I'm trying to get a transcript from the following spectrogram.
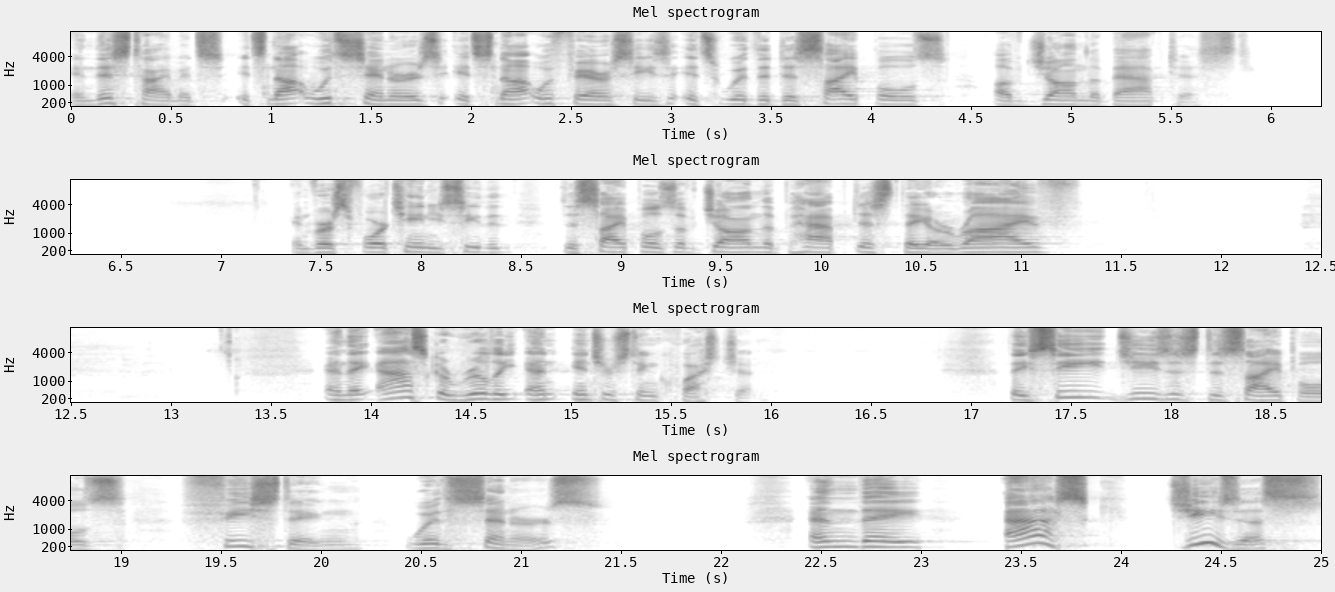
And this time it's, it's not with sinners, it's not with Pharisees, it's with the disciples of John the Baptist. In verse 14, you see the disciples of John the Baptist, they arrive and they ask a really interesting question. They see Jesus' disciples feasting with sinners, and they ask Jesus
